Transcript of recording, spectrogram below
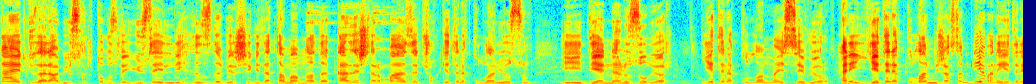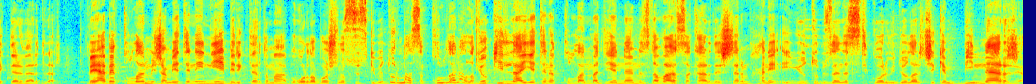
Gayet güzel abi. 149 ve 150'yi hızlı bir şekilde tamamladı. Kardeşlerim bazen çok yetenek kullanıyorsun iyi diyenleriniz oluyor yetenek kullanmayı seviyorum. Hani yetenek kullanmayacaksam niye bana yetenekler verdiler? Veya ben kullanmayacağım yeteneği niye biriktirdim abi? Orada boşuna süs gibi durmasın. Kullanalım. Yok illa yetenek kullanma diyenleriniz de varsa kardeşlerim. Hani YouTube üzerinde stick war videoları çeken binlerce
